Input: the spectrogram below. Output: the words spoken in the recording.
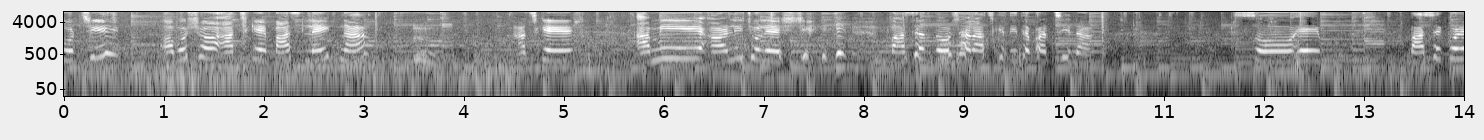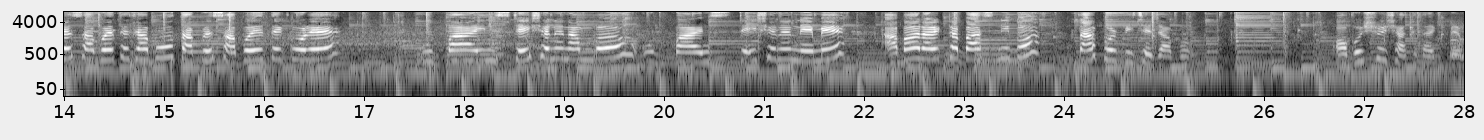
করছি। অবশ্য আজকে বাস লেট না। আজকে আমি আর্লি চলে এসেছি। বাসের দোষ আর আজকে দিতে পারছি না। সো এই বাসে করে সাবওয়েতে যাব, তারপরে সাবওয়েতে করে উডবাইন স্টেশনে নামবো। উডবাইন স্টেশনে নেমে আবার আরেকটা বাস নিব। তারপর বিচে যাব। অবশ্যই সাথে থাকবেন।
